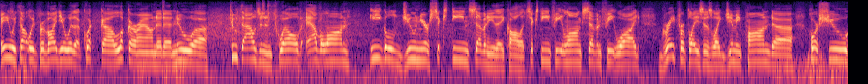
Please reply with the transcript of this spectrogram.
Hey, we thought we'd provide you with a quick uh, look around at a new uh, 2012 Avalon Eagle Junior 1670, they call it. 16 feet long, 7 feet wide. Great for places like Jimmy Pond, uh, Horseshoe,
